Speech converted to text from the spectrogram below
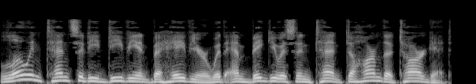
low-intensity deviant behavior with ambiguous intent to harm the target,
